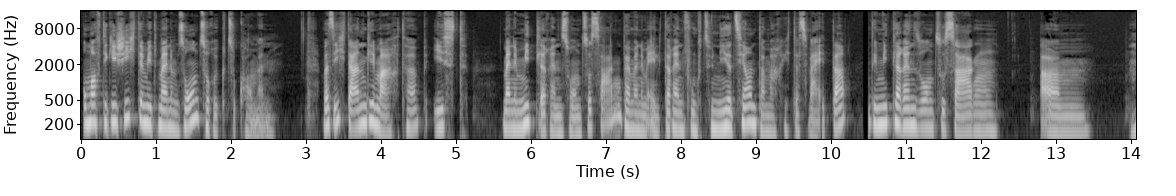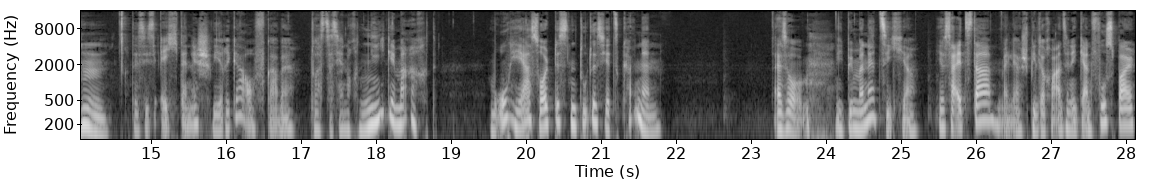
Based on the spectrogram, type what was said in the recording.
Um auf die Geschichte mit meinem Sohn zurückzukommen. Was ich dann gemacht habe, ist, meinem mittleren Sohn zu sagen, bei meinem älteren funktioniert es ja und da mache ich das weiter, dem mittleren Sohn zu sagen, ähm, hm, das ist echt eine schwierige Aufgabe. Du hast das ja noch nie gemacht. Woher solltest du das jetzt können? Also, ich bin mir nicht sicher. Ihr seid da, weil er spielt auch wahnsinnig gern Fußball,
